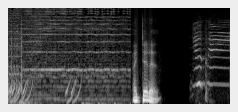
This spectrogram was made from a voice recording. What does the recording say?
Woo! I did it.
